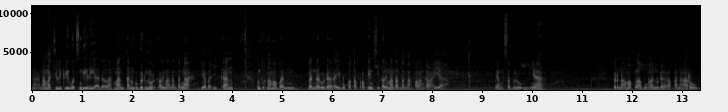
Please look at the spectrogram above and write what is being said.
Nah, nama Cilikriwut sendiri adalah mantan gubernur Kalimantan Tengah diabadikan untuk nama Bandar Udara Ibu Kota Provinsi Kalimantan Tengah Palangkaraya yang sebelumnya bernama Pelabuhan Udara Panarung.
